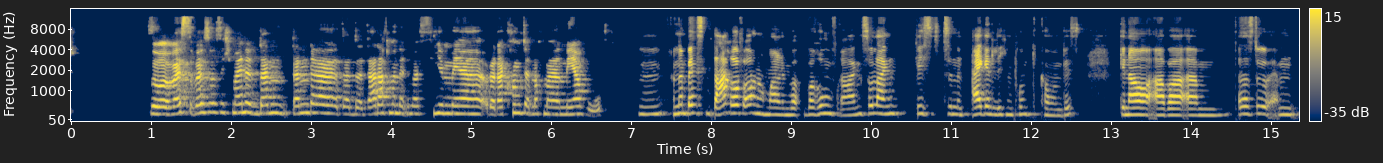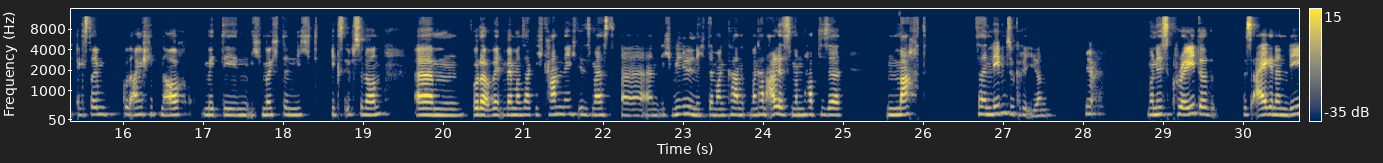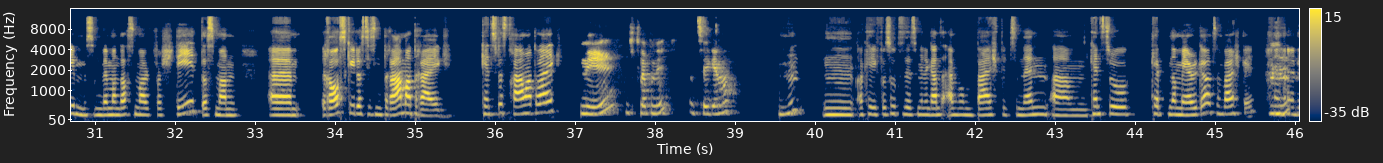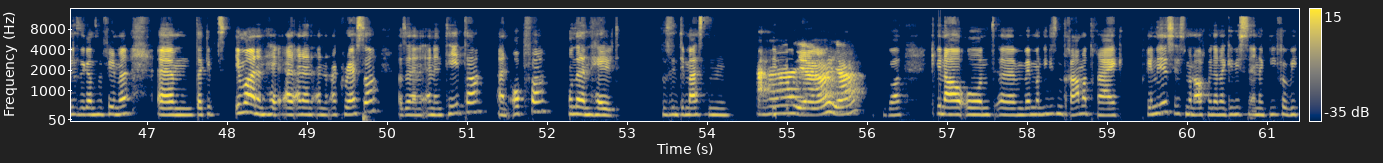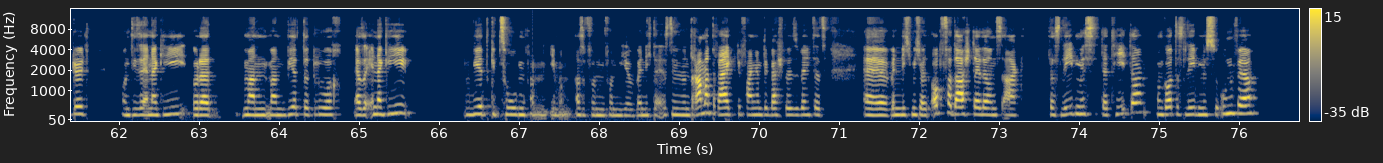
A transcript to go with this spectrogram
So, weißt du, weißt du, was ich meine? Dann, dann da, da, da darf man dann immer viel mehr, oder da kommt dann nochmal mehr hoch. Mhm. Und am besten darauf auch nochmal Warum fragen, solange bis du zu einem eigentlichen Punkt gekommen bist. Genau, aber ähm, das hast du ähm, extrem gut angeschnitten, auch mit den Ich möchte nicht XY. Ähm, oder wenn, wenn man sagt, ich kann nicht, ist es meist äh, ein Ich will nicht. Denn man kann, man kann alles, man hat diese Macht, sein Leben zu kreieren. Ja. Man ist Creator des eigenen Lebens. Und wenn man das mal versteht, dass man ähm, rausgeht aus diesem Dramadreieck. Kennst du das Dramadreieck? Nee, ich glaube nicht. Erzähl gerne mal. Mhm. Mm, okay, ich versuche das jetzt mit einem ganz einfachen Beispiel zu nennen. Ähm, kennst du Captain America zum Beispiel? Mhm. Diese ganzen Filme. Ähm, da gibt es immer einen, einen, einen Aggressor, also einen, einen Täter, ein Opfer und einen Held. So sind die meisten. Ah, ja, ja. Genau, und ähm, wenn man in diesem Dramadreieck drin ist, ist man auch mit einer gewissen Energie verwickelt und diese Energie oder man, man wird dadurch, also Energie wird gezogen von jemandem, also von, von mir. Wenn ich da in einem Dramadreieck gefangen bin, beispielsweise, wenn ich das, äh, wenn ich mich als Opfer darstelle und sage, das Leben ist der Täter und Gottes Leben ist so unfair,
